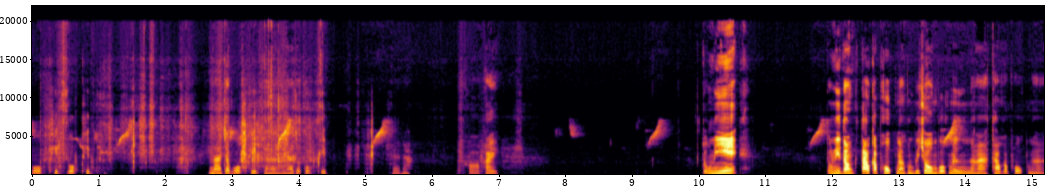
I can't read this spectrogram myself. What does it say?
บวกผิดบวกผิด น่าจะบวกผิดนะฮะน่าจะบวกผิด เดี๋ยวนะ ขออภัย ตรงนี้ ตรงนี้ต้องเท่ากับหกนะ คุณผู้ชมบวกหนึ่งนะคะ เท่ากับหกนะคะ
